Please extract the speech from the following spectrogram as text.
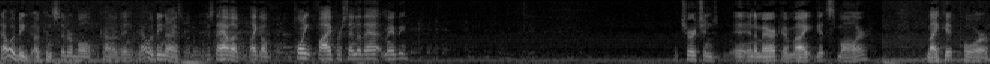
That would be a considerable kind of in, that would be nice, Just to have a like a 0.5% of that maybe. The church in in America might get smaller, might get poorer,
